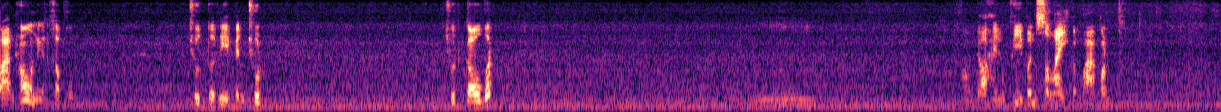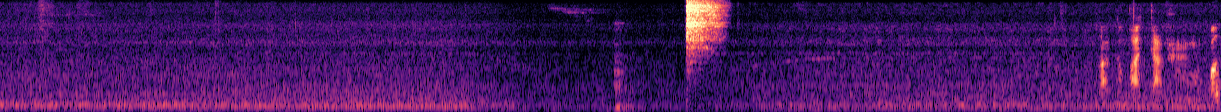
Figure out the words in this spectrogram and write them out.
บ้านเฮาเนี่ยครับผม ชุดตัวนี้เป็นชุด ชุดเก่าบิดเอาเดี๋ยวให้ลูกพี่เพิ่นสไลด์กลับมาก่อนลากกระบะจากหางปั๊บ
